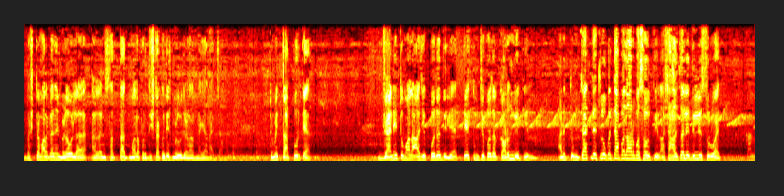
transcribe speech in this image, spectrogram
भ्रष्ट मार्गाने मिळवला आणि सत्ता तुम्हाला प्रतिष्ठा कधीच मिळवू देणार नाही या राज्यामध्ये. तुम्ही तात्पुरत्यात ज्याने ज्यांनी तुम्हाला आज ही पदं दिली आहेत तेच तुमची पदं काढून घेतील आणि तुमच्यातलेच लोक त्या पदावर बसवतील. अशा हालचाली दिल्लीत सुरू आहेत. काल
